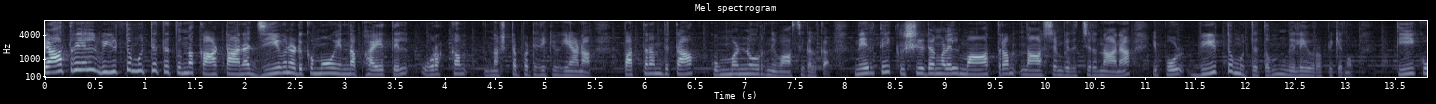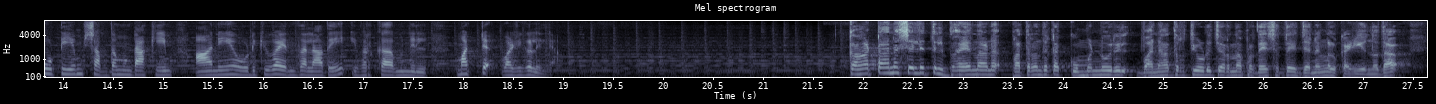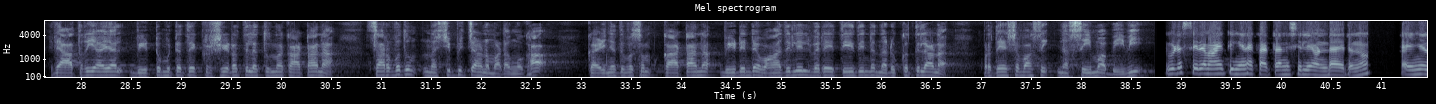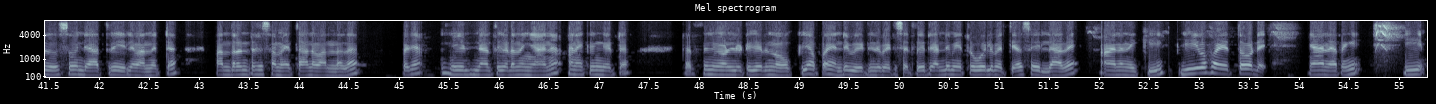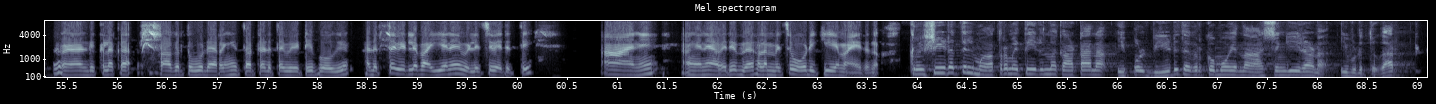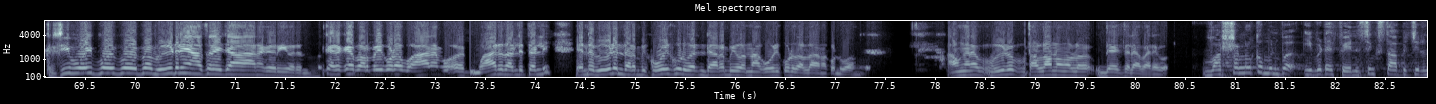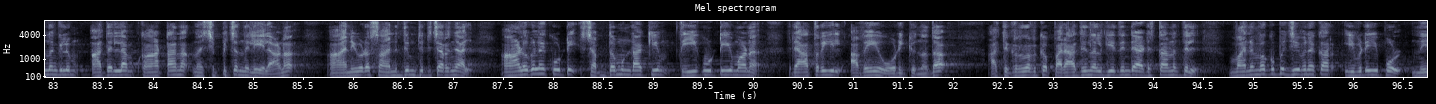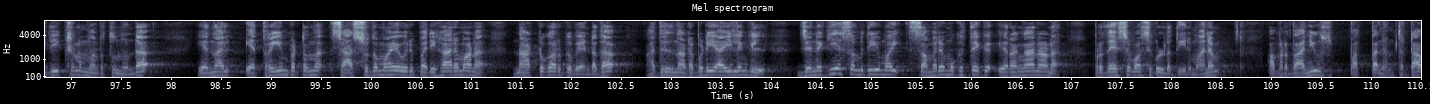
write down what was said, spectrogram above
രാത്രിയിൽ വീട്ടുമുറ്റത്തെത്തുന്ന കാട്ടാന ജീവനെടുക്കുമോ എന്ന ഭയത്തിൽ ഉറക്കം നഷ്ടപ്പെട്ടിരിക്കുകയാണ് പത്തനംതിട്ട കുമ്മണ്ണൂർ നിവാസികൾക്ക്. നേരത്തെ കൃഷിയിടങ്ങളിൽ മാത്രം നാശം വിധിച്ചിരുന്ന ആന ഇപ്പോൾ വീട്ടുമുറ്റത്തും നിലയുറപ്പിക്കുന്നു. തീ കൂട്ടിയും ശബ്ദമുണ്ടാക്കിയും ആനയെ ഓടിക്കുക എന്നതല്ലാതെ ഇവർക്ക് മുന്നിൽ മറ്റ് വഴികളില്ല. കാട്ടാനശല്യത്തിൽ ഭയന്നാണ് പത്തനംതിട്ട കുമ്മണ്ണൂരിൽ വനാതിർത്തിയോട് ചേർന്ന പ്രദേശത്തെ ജനങ്ങൾ കഴിയുന്നത്. രാത്രിയായാൽ വീട്ടുമുറ്റത്തെ കൃഷിയിടത്തിലെത്തുന്ന കാട്ടാന സർവതും നശിപ്പിച്ചാണ് മടങ്ങുക. കഴിഞ്ഞ ദിവസം കാട്ടാന വീടിന്റെ വാതിലിൽ വരെ എത്തിയതിന്റെ നടുക്കത്തിലാണ് പ്രദേശവാസി നസീമ ബീവി. ഇവിടെ സ്ഥിരമായിട്ട് ഇങ്ങനെ കാട്ടാന ശല്യം ഉണ്ടായിരുന്നു. കഴിഞ്ഞ ദിവസവും രാത്രിയിൽ വന്നിട്ട് പന്ത്രണ്ടര സമയത്താണ് വന്നത്. അപ്പോഴ് വീടിനകത്ത് കിടന്ന് ഞാൻ അനക്കം കേട്ട് ടെറസിന് മുകളിലിട്ട് കയറി നോക്കി. അപ്പൊ എന്റെ വീടിന്റെ പരിസരത്ത് ഒരു രണ്ട് മീറ്റർ പോലും വ്യത്യാസം ഇല്ലാതെ ആന നിൽക്കി ജീവഭയത്തോടെ ഞാൻ ഇറങ്ങി. ഈ അടുക്കളക്ക ഭാഗത്തുകൂടെ ഇറങ്ങി തൊട്ടടുത്ത വീട്ടിൽ പോവുകയും അടുത്ത വീട്ടിലെ പയ്യനെ വിളിച്ചു വരുത്തി. ആനെ അങ്ങനെ അവർ ബഹളം വെച്ച് ഓടിക്കുകയുമായിരുന്നു. കൃഷിയിടത്തിൽ മാത്രം എത്തിയിരുന്ന കാട്ടാന ഇപ്പോൾ വീട് തകർക്കുമോ എന്ന ആശങ്കയിലാണ് ഇവിടുത്തുകാർ. കൃഷി പോയി പോയി പോയി ഇപ്പൊ വീടിനെ ആശ്രയിച്ച ആന കയറി വരുന്നു കിഴക്കേ പറമ്പിൽ കൂടെ ആന ആന തള്ളി തള്ളി എന്റെ വീടും തിറമ്പി കോഴിക്കോട് വരെ തറമ്പി വന്ന കോഴിക്കോട് തള്ളാനെ കൊണ്ടുപോകുന്നത്. അങ്ങനെ വീട് തള്ളണമെന്നുള്ള ഉദ്ദേശത്തിലാണ് വരവ്. വർഷങ്ങൾക്ക് മുൻപ് ഇവിടെ ഫെൻസിംഗ് സ്ഥാപിച്ചിരുന്നെങ്കിലും അതെല്ലാം കാട്ടാന നശിപ്പിച്ച നിലയിലാണ്. ആനയുടെ സാന്നിധ്യം തിരിച്ചറിഞ്ഞാൽ ആളുകളെ കൂട്ടി ശബ്ദമുണ്ടാക്കിയും തീ കൂട്ടിയുമാണ് രാത്രിയിൽ അവയെ ഓടിക്കുന്നത്. അധികൃതർക്ക് പരാതി നൽകിയതിന്റെ അടിസ്ഥാനത്തിൽ വനംവകുപ്പ് ജീവനക്കാർ ഇവിടെ ഇപ്പോൾ നിരീക്ഷണം നടത്തുന്നുണ്ട്. എന്നാൽ എത്രയും പെട്ടെന്ന് ശാശ്വതമായ ഒരു പരിഹാരമാണ് നാട്ടുകാർക്ക് വേണ്ടത്. അതിൽ നടപടിയായില്ലെങ്കിൽ ജനകീയ സമിതിയുമായി സമരമുഖത്തേക്ക് ഇറങ്ങാനാണ് പ്രദേശവാസികളുടെ തീരുമാനം. അമൃത ന്യൂസ് പത്തനംതിട്ട.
